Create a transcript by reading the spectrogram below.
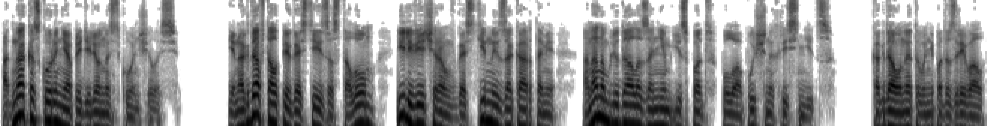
Однако скоро неопределенность кончилась. Иногда в толпе гостей за столом или вечером в гостиной за картами она наблюдала за ним из-под полуопущенных ресниц, когда он этого не подозревал,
